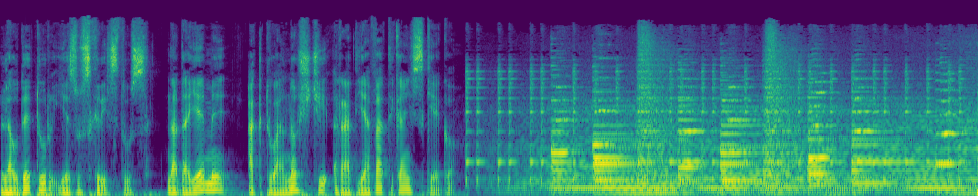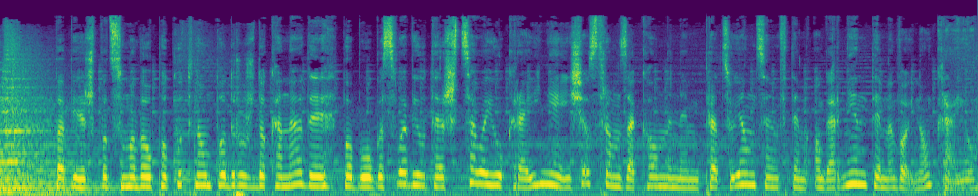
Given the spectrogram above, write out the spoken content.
Laudetur Jezus Chrystus. Nadajemy aktualności Radia Watykańskiego. Papież podsumował pokutną podróż do Kanady, pobłogosławił też całej Ukrainie i siostrom zakonnym pracującym w tym ogarniętym wojną kraju.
